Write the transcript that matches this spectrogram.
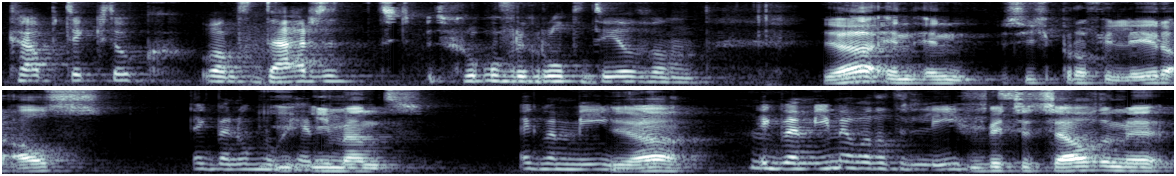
ik ga op TikTok, want daar zit het gro- overgrote deel van Ja, en, en zich profileren als ik ben ook nog iemand... Ik ben mee. Ja, Ik ben mee met wat er leeft. een beetje hetzelfde met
